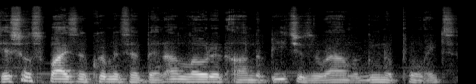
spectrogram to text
Additional supplies and equipments have been unloaded on the beaches around Lunga Point.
